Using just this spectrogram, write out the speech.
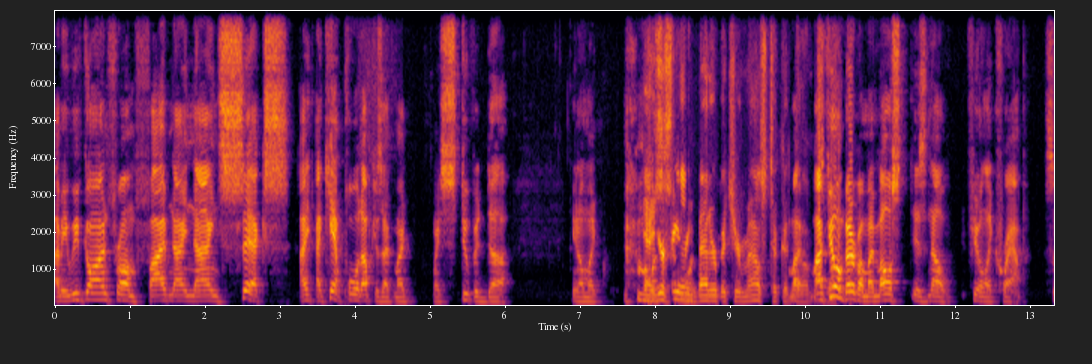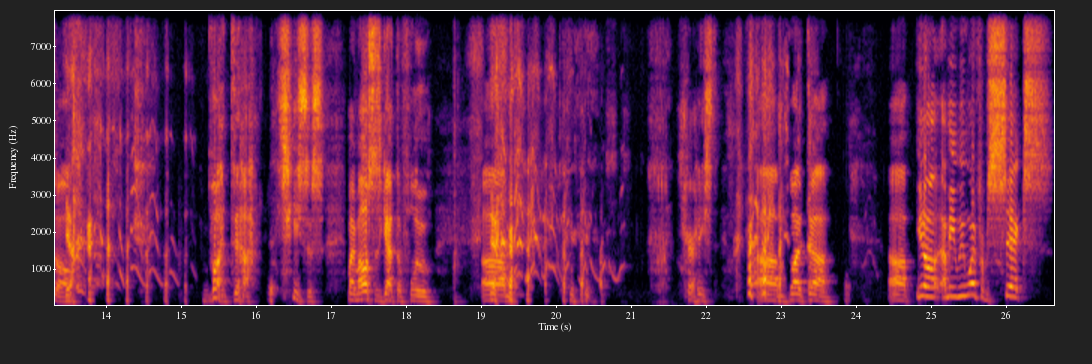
I mean, we've gone from 5996. I, I can't pull it up because I my my stupid uh you know my Yeah, you're feeling better, but your mouse took a my, dump. I'm so- feeling better, but my mouse is now feeling like crap. So Yeah. but uh Jesus, my mouse has got the flu. Um Christ. Um, but uh uh, you know, I mean, we went from six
